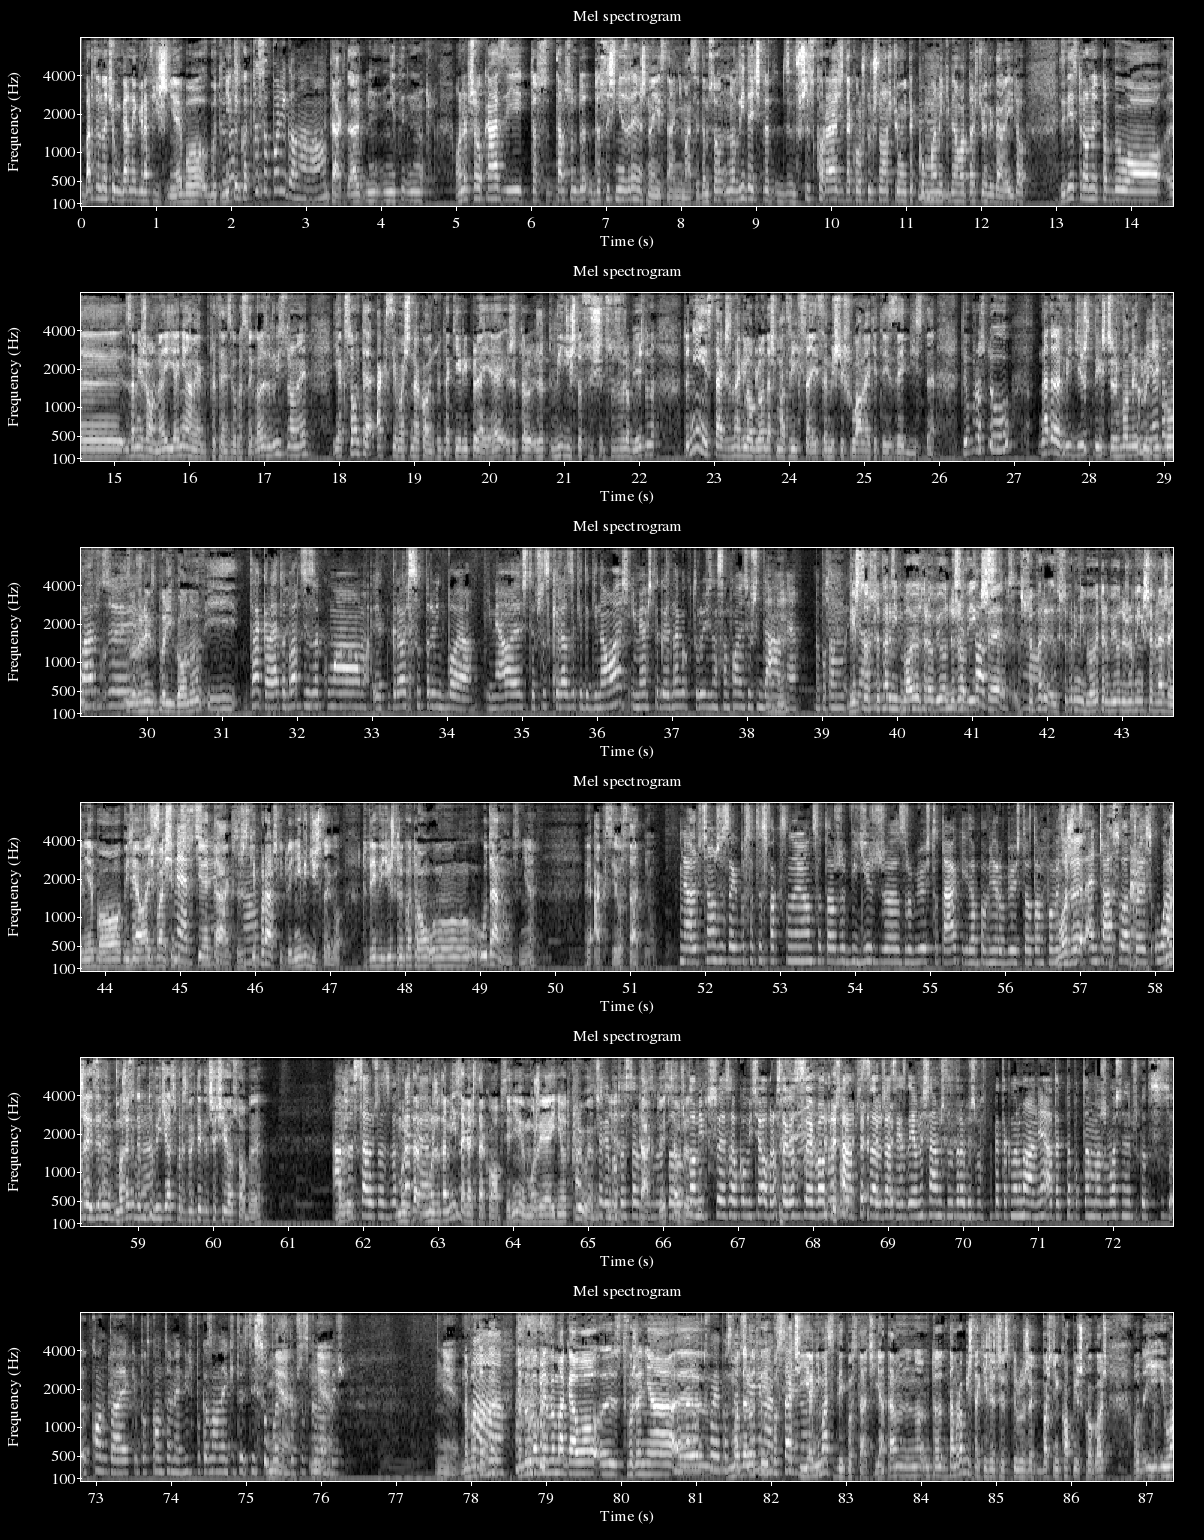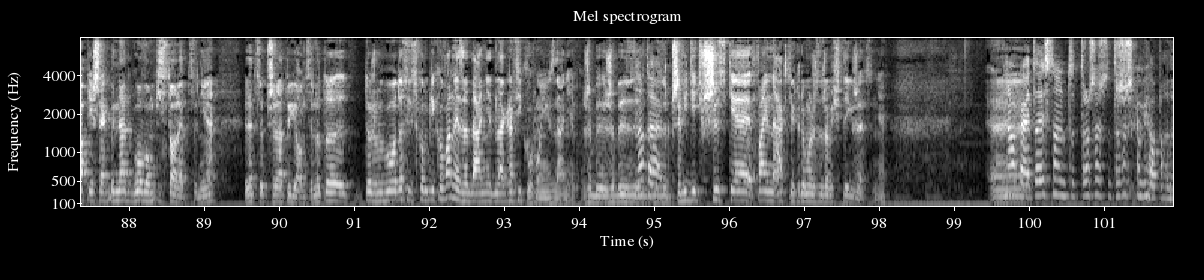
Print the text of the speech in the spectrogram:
bardzo naciągane graficznie, bo, bo to No nie to, tylko... to są poligony, no. Tak, ale nie, one przy okazji, to, tam są do, dosyć niezręczne jest ta animacja. Tam są, no widać, to wszystko razi taką sztucznością i taką manekinowatością i tak dalej. I to z jednej strony to było y, zamierzone i ja nie mam jakby pretensji wobec tego, ale z drugiej strony, jak są te akcje właśnie na końcu, takie replaye, że, to, że widzisz to, co, co zrobiłeś, to, no, to nie jest tak, że nagle oglądasz Matrixa i sobie myślisz, wow, jakie to jest zajebiste. Ty po prostu nadal widzisz tych czerwonych ludzików bardziej- z różnych z poligonów i Tak, ale ja to bardziej zakumałam, jak grałeś Super Meat Boya i miałeś te wszystkie razy, kiedy ginąłeś i miałeś tego jednego, który idzie na sam koniec już idealnie. No bo tam. Wiesz co, Super Meat to Boyu to robiło dużo większe. W skimało. Super, w Super Meat Boyu to robiło dużo większe wrażenie, bo widziałaś właśnie te wszystkie śmierci, tak, wszystkie no. porażki. Tutaj nie widzisz tego. Tutaj widzisz tylko tą udaną, co nie? E, Akcję ostatnią. No ale wciąż jest jakby satysfakcjonujące to, że widzisz, że zrobiłeś to tak i tam pewnie robiłeś to tam powiedzmy Może- przez N czasu, a to jest ułamek Może gdybym, może gdybym nie? to widział z perspektywy trzeciej osoby. A może- to jest cały czas we Może, ta, może tam jest jakaś taka opcja, nie wiem, może ja jej nie odkryłem. Tak, czekaj, co bo nie? to jest cały tak, czas, to jest to, cały czas. to mi psuje całkowicie obraz tego, co sobie wyobrażałam przez cały czas. Ja, myślałam, że ty to robisz w FPP tak normalnie, a tak to potem masz właśnie na przykład kąta, jak, pod kątem jakimś pokazane, jaki ty jesteś super, Nie, że to wszystko nie. robisz. Nie, no bo to by, to by w ogóle wymagało e, stworzenia e, Modelu twojej postaci modelu i twojej animacji, postaci no. i animacji tej postaci. Ja tam, no, to, tam robisz takie rzeczy w stylu, że właśnie kopiesz kogoś od, i, i łapiesz jakby nad głową pistolet, co nie? Lecę przelatujący. No to, to już by było dosyć skomplikowane zadanie dla grafików, moim zdaniem. Żeby, żeby No tak. przewidzieć wszystkie fajne akcje, które możesz zrobić w tej grze, nie? E, No okej, to jest no, to troszeczkę, troszeczkę mi opadł.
